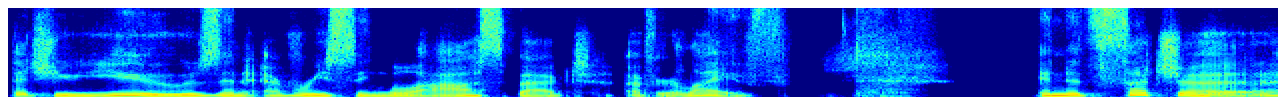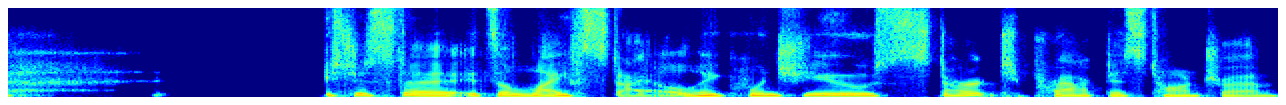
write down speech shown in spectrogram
that you use in every single aspect of your life. And it's such a it's just a it's a lifestyle. Like once you start to practice tantra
